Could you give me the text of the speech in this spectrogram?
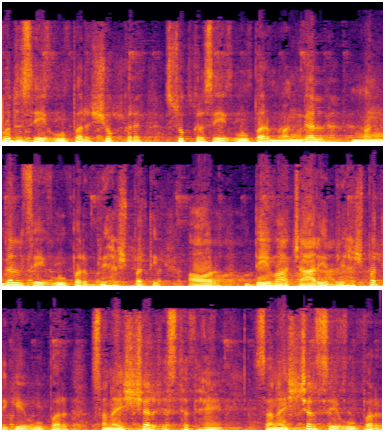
बुध से ऊपर शुक्र शुक्र से ऊपर मंगल मंगल से ऊपर बृहस्पति और देवाचार्य बृहस्पति के ऊपर शनैश्वर स्थित हैं। शनैश्वर से ऊपर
